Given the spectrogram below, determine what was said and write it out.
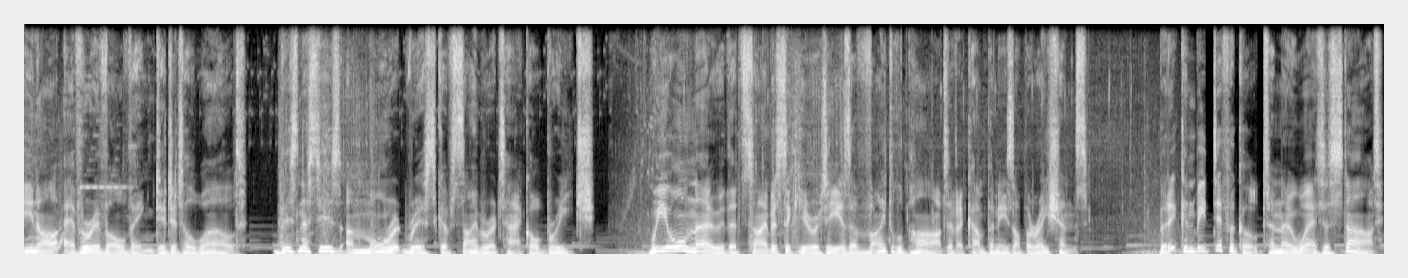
In our ever-evolving digital world, businesses are more at risk of cyber attack or breach. We all know that cybersecurity is a vital part of a company's operations. But it can be difficult to know where to start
